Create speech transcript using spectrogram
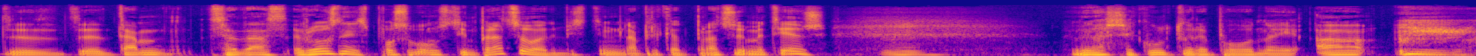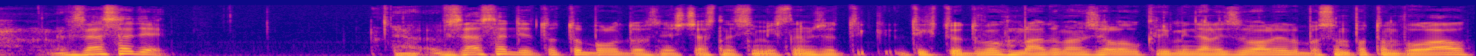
t- t- tam sa dá rôznym spôsobom s tým pracovať. My s tým napríklad pracujeme tiež mm. v našej kultúre pôvodnej. A v zásade v zásade toto bolo dosť nešťastné, si myslím, že tých- týchto dvoch mladomanželov kriminalizovali, lebo som potom volal e,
